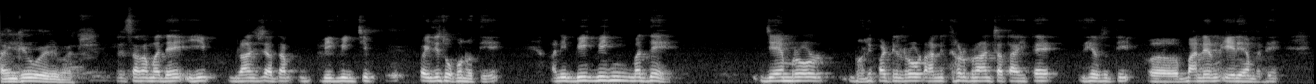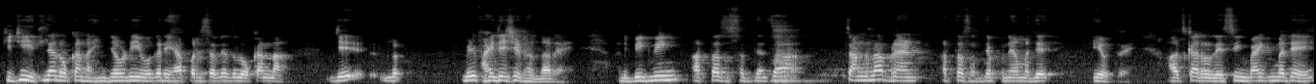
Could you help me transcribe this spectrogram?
थँक्यू व्हेरी मच परिसरामध्ये ही ब्रांच आता बिग विंगची पहिलीच ओपन होती. आहे आणि बिग विंगमध्ये J M road Dhole Patil road आणि थर्ड ब्रांच आता इथे हे होती बानेर एरियामध्ये की जी इथल्या लोकांना हिंजवडी वगैरे ह्या परिसरातल्या लोकांना जे ल म्हणजे फायदेशीर ठरणार आहे. आणि बिग विंग आत्ता सध्याचा चांगला ब्रँड आत्ता सध्या पुण्यामध्ये हे होतो आहे आजकाल रेसिंग बाईकमध्ये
